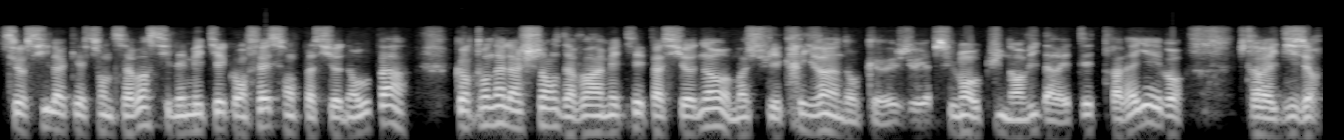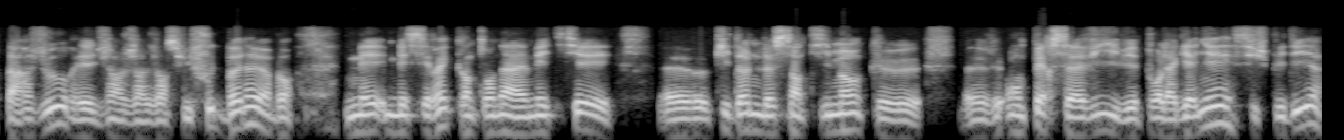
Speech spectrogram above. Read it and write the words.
C'est aussi la question de savoir si les métiers qu'on fait sont passionnants ou pas. Quand on a la chance d'avoir un métier passionnant, moi je suis écrivain, donc euh, j'ai absolument aucune envie d'arrêter de travailler. Bon, je travaille 10 heures par jour et j'en suis fou de bonheur. Bon, mais, c'est vrai que quand on a un métier euh, qui donne le sentiment que on perd sa vie pour la gagner, si je puis dire,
